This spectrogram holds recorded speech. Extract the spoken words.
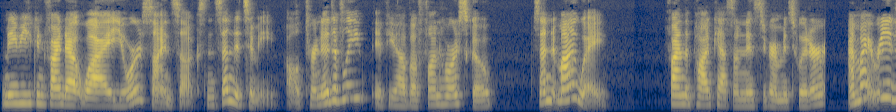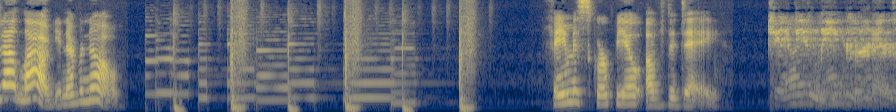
Maybe you can find out why your sign sucks and send it to me. Alternatively, if you have a fun horoscope, send it my way. Find the podcast on Instagram and Twitter. I might read it out loud, you never know. Famous Scorpio of the day. Jamie Lee Curtis.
